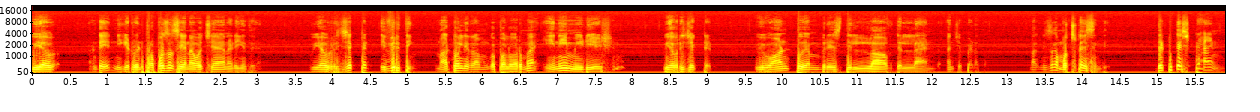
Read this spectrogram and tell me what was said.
వీ అంటే నీకు ఎటువంటి ప్రపోజల్స్ ఏమైనా వచ్చాయా అని అడిగితే we have rejected everything not only Ram Gopal Varma any mediation we have rejected we want to embrace the law of the land అని చెప్పాడు అతను. నాకు నిజంగా ముచ్చటేసింది. దట్ టుక్ ఎ స్టాండ్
